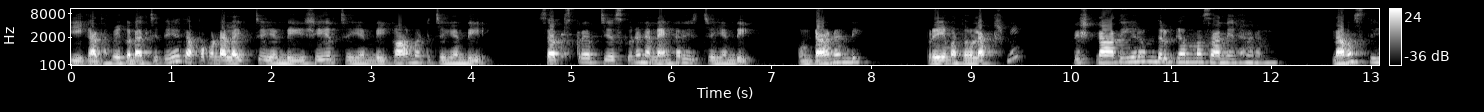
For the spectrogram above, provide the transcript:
ఈ కథ మీకు నచ్చితే తప్పకుండా లైక్ చేయండి షేర్ చేయండి కామెంట్ చేయండి సబ్స్క్రైబ్ చేసుకుని నన్ను ఎంకరేజ్ చేయండి. ఉంటానండి. ప్రేమతో లక్ష్మి కృష్ణాతీరం దుర్గమ్మ సన్నిధానం. నమస్తే.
